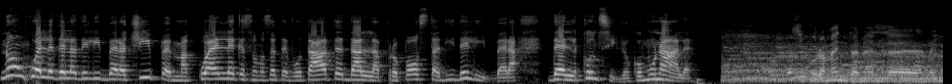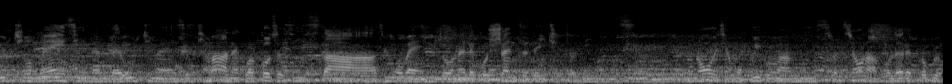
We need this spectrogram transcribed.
non quelle della delibera CIP, ma quelle che sono state votate dalla proposta di delibera del Consiglio Comunale. Sicuramente nel, negli ultimi mesi, nelle ultime settimane qualcosa si sta smuovendo nelle coscienze dei cittadini Noi siamo qui come amministrazione a voler proprio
